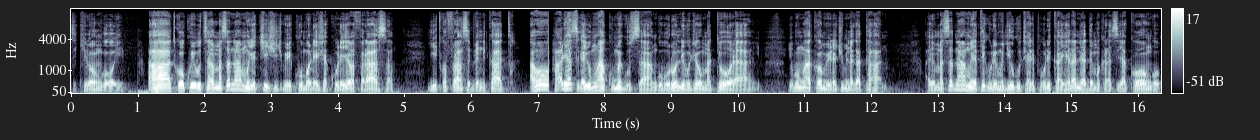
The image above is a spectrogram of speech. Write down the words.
zikirongoye. Aha twokwibutsa amasanamu yacishijwe ku mbonesha kure y'abafaransa yitwa France 24 aho hari hasigaye umwaka umwe gusa ngo Burundi buje mu matora yo mu mwaka wa 2015 ayo masanamu yateguriwe mu gihugu ca Republika Iharanira Demokarasi ya Kongo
